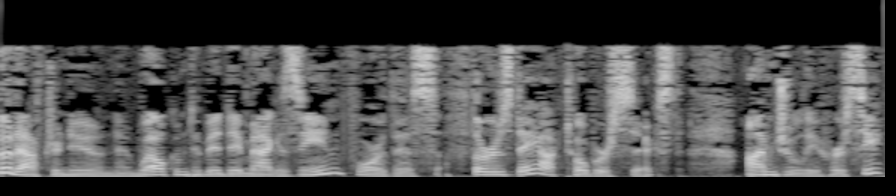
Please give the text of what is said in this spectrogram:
Good afternoon and welcome to Midday Magazine for this Thursday, October 6th. I'm Julie Hersey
